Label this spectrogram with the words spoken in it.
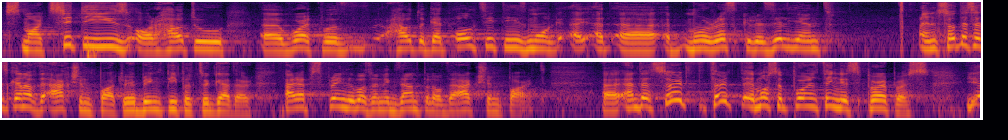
smart cities or how to uh, work with how to get old cities more, uh, uh, more risk resilient. And so this is kind of the action part, we bring people together. Arab Spring was an example of the action part. Uh, and the third, third the most important thing is purpose. You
